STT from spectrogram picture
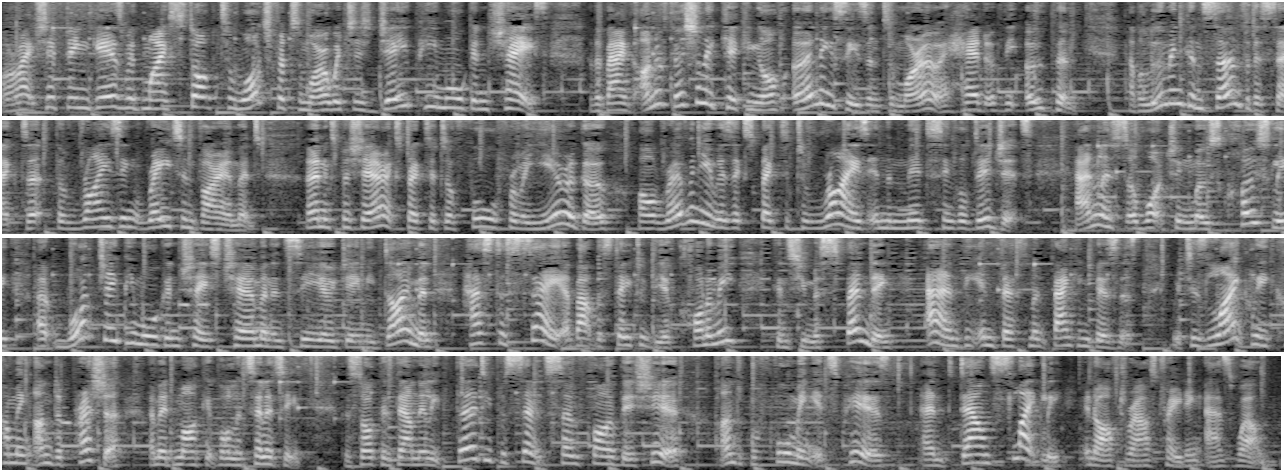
All right, shifting gears with my stock to watch for tomorrow, which is JP Morgan Chase. The bank unofficially kicking off earnings season tomorrow ahead of the open. Now, the looming concern for the sector, the rising rate environment. Earnings per share expected to fall from a year ago, while revenue is expected to rise in the mid single digits. Analysts are watching most closely at what JP Morgan Chase chairman and CEO Jamie Dimon has to say about the state of the economy, consumer spending, and the investment banking business, which is likely coming under pressure amid market volatility. The stock is down nearly 30% so far this year, underperforming its peers and down slightly in after hours trading as well.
